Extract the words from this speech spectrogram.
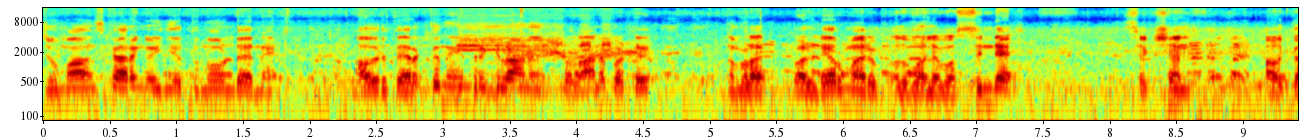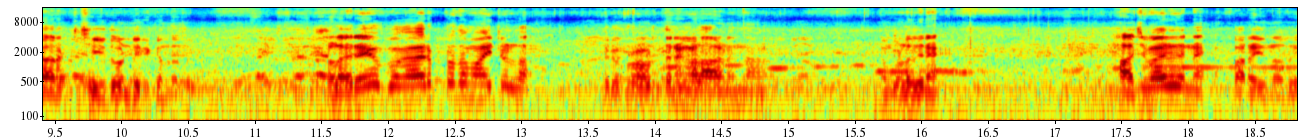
ജുമാ നമസ്കാരം കഴിഞ്ഞ് എത്തുന്നതുകൊണ്ട് തന്നെ ആ ഒരു തിരക്ക് നിയന്ത്രിക്കലാണ് പ്രധാനപ്പെട്ട് നമ്മളെ വള്ളിയർമാരും അതുപോലെ ബസ്സിന്റെ സെക്ഷൻ ആൾക്കാരൊക്കെ ചെയ്തുകൊണ്ടിരിക്കുന്നത്. വളരെ ഉപകാരപ്രദമായിട്ടുള്ള ഒരു പ്രവർത്തനങ്ങളാണെന്നാണ് നമ്മളിതിനെ ഹാജിമാർ തന്നെ പറയുന്നത്.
